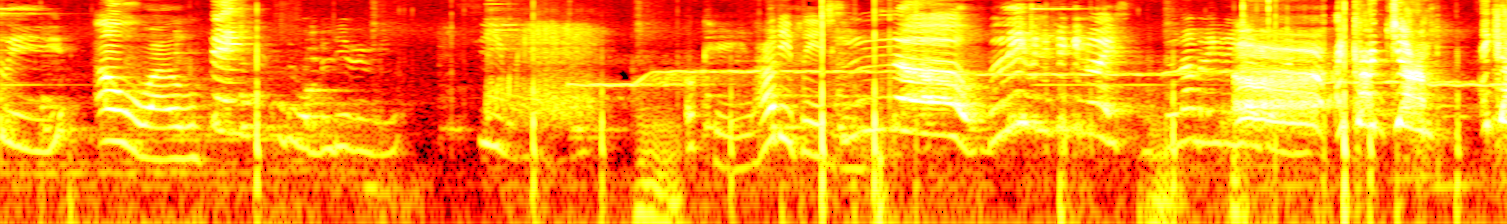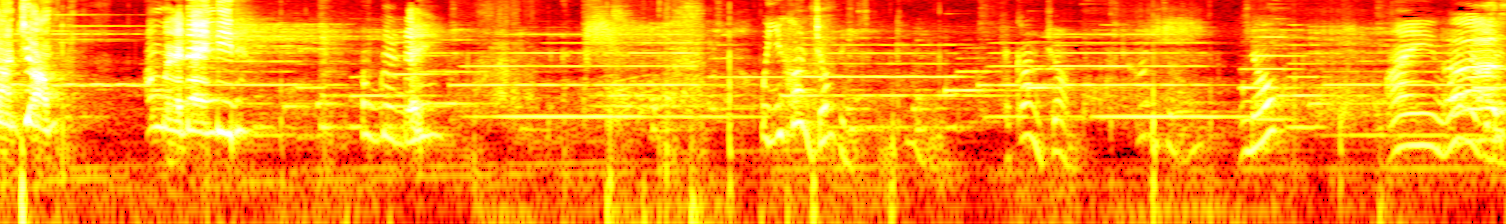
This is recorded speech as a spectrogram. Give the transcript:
really? Oh, wow. Thank you for believing me. See you. Okay, how do you play this game? No! Believe in the chicken rice. Do not believe in the Ah, I can't jump. I can't jump. I'm gonna die indeed. Die. Wait, you can't jump in this game, can you? I can't jump. No. I wanna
